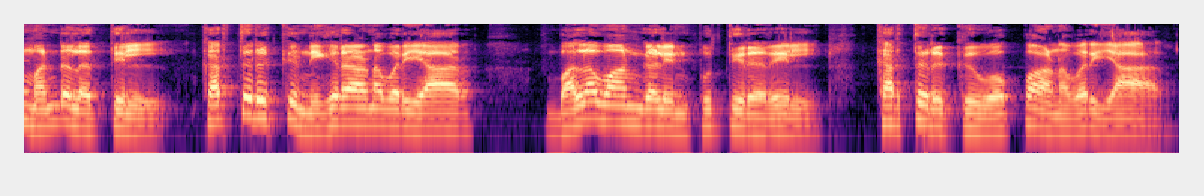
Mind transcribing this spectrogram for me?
மண்டலத்தில் கர்த்தருக்கு நிகரானவர் யார்? பலவான்களின் புத்திரரில் கர்த்தருக்கு ஒப்பானவர் யார்?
